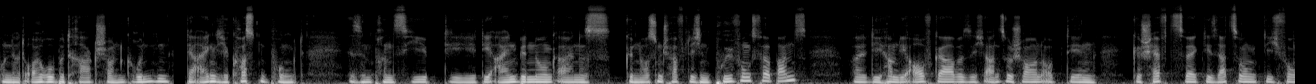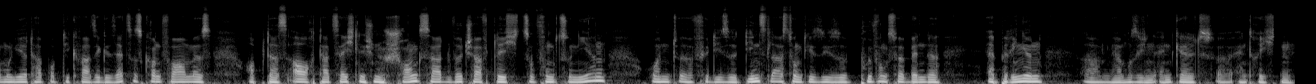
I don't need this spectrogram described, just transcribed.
100-Euro-Betrag schon gründen. Der eigentliche Kostenpunkt ist im Prinzip die, die Einbindung eines genossenschaftlichen Prüfungsverbands, weil die haben die Aufgabe, sich anzuschauen, ob den Geschäftszweck, die Satzung, die ich formuliert habe, ob die quasi gesetzeskonform ist, ob das auch tatsächlich eine Chance hat, wirtschaftlich zu funktionieren. Und äh, für diese Dienstleistung, die diese Prüfungsverbände erbringen, ähm, ja, muss ich ein Entgelt äh, entrichten.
